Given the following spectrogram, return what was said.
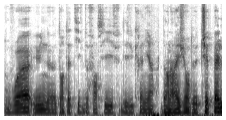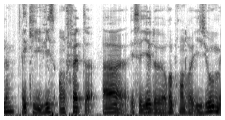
on voit une tentative d'offensive des Ukrainiens dans la région de Tchepel et qui vise en fait à essayer de reprendre Izium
